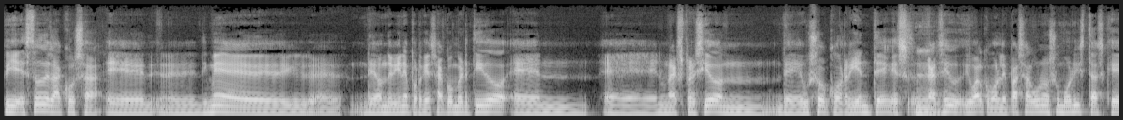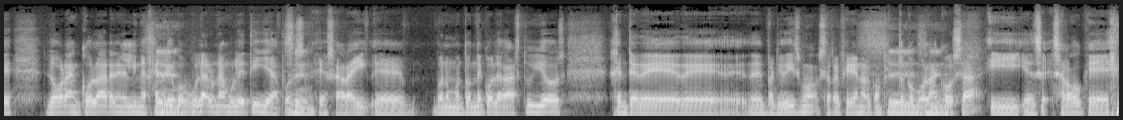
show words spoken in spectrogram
Oye, esto de la cosa, eh, eh, dime eh, de dónde viene, porque se ha convertido en, una expresión de uso corriente. Es casi igual como le pasa a algunos humoristas que logran colar en el imaginario popular una muletilla. Pues ahora hay bueno, un montón de colegas tuyos, gente de, del periodismo, se refieren al conflicto como la cosa y es, algo que.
